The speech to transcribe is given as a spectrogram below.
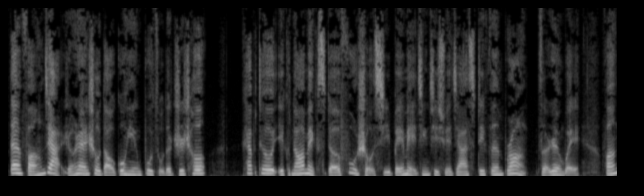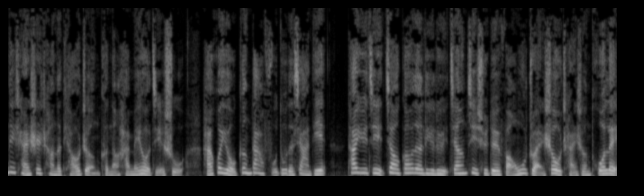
但房价仍然受到供应不足的支撑。Capital Economics 的副首席北美经济学家 Stephen Brown 则认为，房地产市场的调整可能还没有结束，还会有更大幅度的下跌。他预计较高的利率将继续对房屋转售产生拖累，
